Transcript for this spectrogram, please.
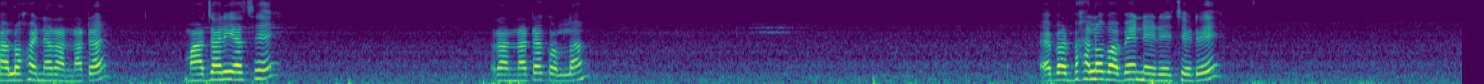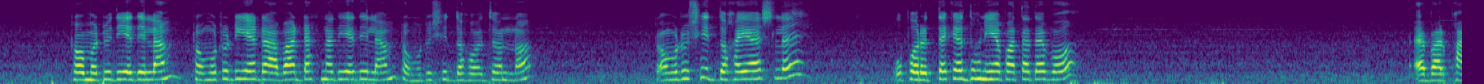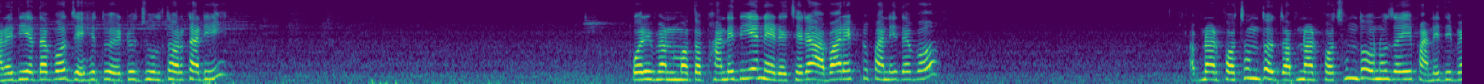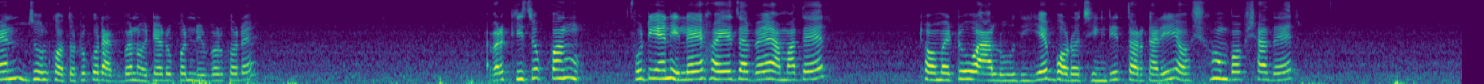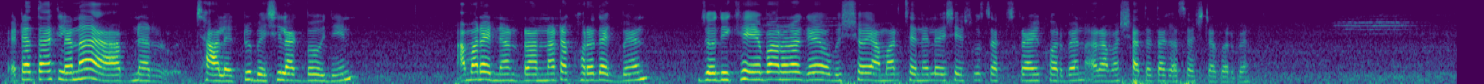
ভালো হয় না রান্নাটা। মাঝারি আছে। রান্নাটা করলাম। এবার ভালোভাবে নেড়ে চেড়ে টমেটো দিয়ে দিলাম। টমেটো দিয়ে আবার ডাকনা দিয়ে দিলাম টমেটো সিদ্ধ হওয়ার জন্য। টমেটো সিদ্ধ হয়ে আসলে উপরের থেকে ধনিয়া পাতা দেব। এবার পানি দিয়ে দেব, যেহেতু একটু ঝুল তরকারি। পরিমাণ মতো পানি দিয়ে নেড়ে চেড়ে আবার একটু পানি দেব। আপনার পছন্দ আপনার পছন্দ অনুযায়ী পানি দিবেন, ঝোল কতটুকু রাখবেন ওইটার উপর নির্ভর করে। এবার কিছুক্ষণ ফুটিয়ে নিলে হয়ে যাবে আমাদের টমেটো, আলু দিয়ে বড় চিংড়ির তরকারি, অসম্ভব স্বাদের। এটা থাকলে না আপনার ছাল একটু বেশি লাগবে ওই দিন। আমার এই রান্নাটা করে দেখবেন। যদি খেয়ে ভালো লাগে, অবশ্যই আমার চ্যানেলে এসে সাবস্ক্রাইব করবেন আর আমার সাথে থাকার চেষ্টা করবেন।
